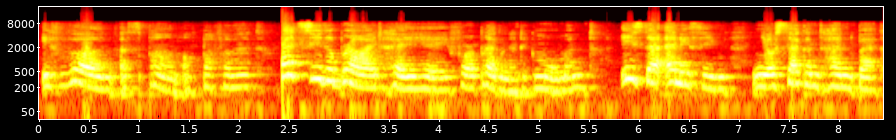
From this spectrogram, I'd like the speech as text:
if weren't a spawn of Baphomet. Let's see the bride, hey hey, for a pragmatic moment. Is there anything in your second handbag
